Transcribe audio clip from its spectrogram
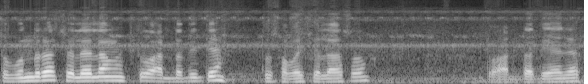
তো বন্ধুরা, চলে এলাম একটু আড্ডা দিতে। তো সবাই চলে আসো। তো আড্ডা দেওয়া যাক।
